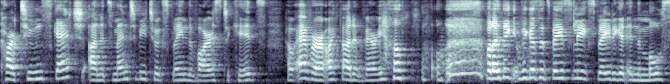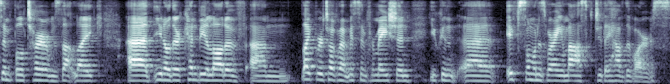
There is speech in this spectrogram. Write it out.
cartoon sketch and it's meant to be to explain the virus to kids. However, I found it very helpful. but I think because it's basically explaining it in the most simple terms that like uh, you know there can be a lot of um, like we were talking about misinformation. You can uh, if someone is wearing a mask, do they have the virus?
